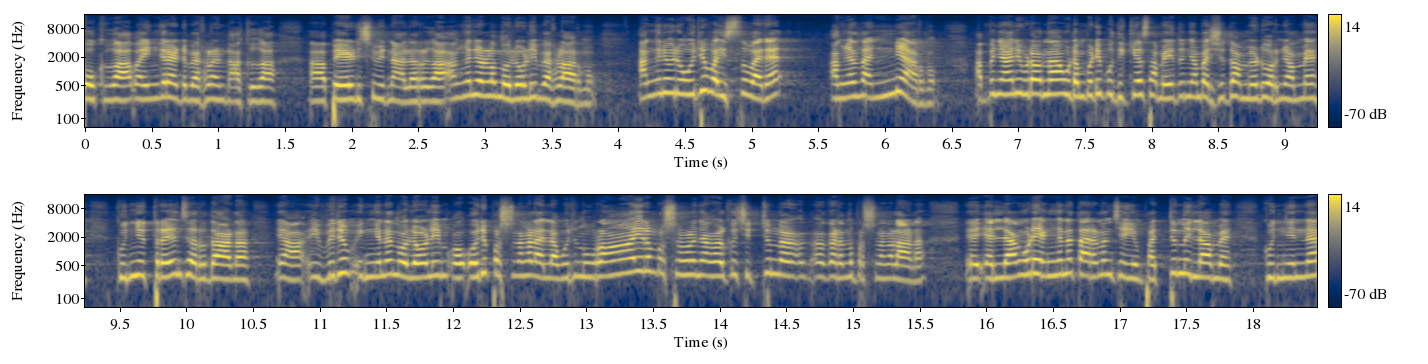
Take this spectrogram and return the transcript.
നോക്കുക ഭയങ്കരമായിട്ട് ബഹളം ഉണ്ടാക്കുക പേടിച്ച് പിന്നെ അലറുക അങ്ങനെയുള്ള നൊലോളിയും ബഹളമായിരുന്നു. അങ്ങനെ ഒരു ഒരു വയസ്സ് വരെ അങ്ങനെ തന്നെയായിരുന്നു. അപ്പം ഞാൻ ഇവിടെ വന്ന ഉടമ്പടി പുതുക്കിയ സമയത്ത് ഞാൻ പരിശുദ്ധ അമ്മയോട് പറഞ്ഞു അമ്മേ കുഞ്ഞ് ഇത്രയും ചെറുതാണ്. ഇവരും ഇങ്ങനെ നൊലോളിയും ഒരു പ്രശ്നങ്ങളല്ല ഒരു നൂറായിരം പ്രശ്നങ്ങൾ ഞങ്ങൾക്ക് ചുറ്റും കിടന്ന പ്രശ്നങ്ങളാണ്. എല്ലാം കൂടി എങ്ങനെ തരണം ചെയ്യും? പറ്റുന്നില്ല അമ്മേ. കുഞ്ഞിനെ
